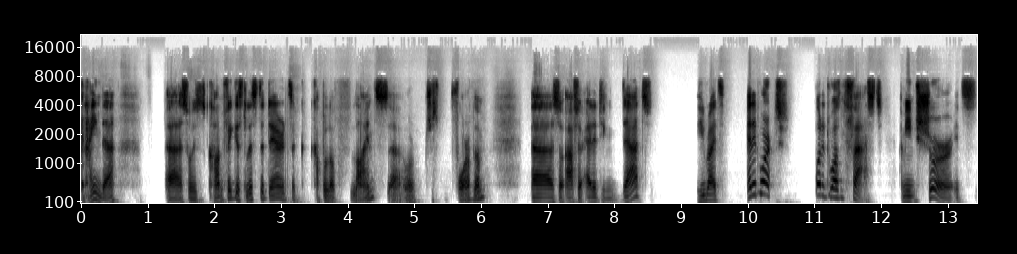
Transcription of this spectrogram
kinda. Uh, so his config is listed there. It's a couple of lines, uh, or just four of them. Uh, so after editing that, he writes, and it worked but it wasn't fast. I mean, sure, it's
